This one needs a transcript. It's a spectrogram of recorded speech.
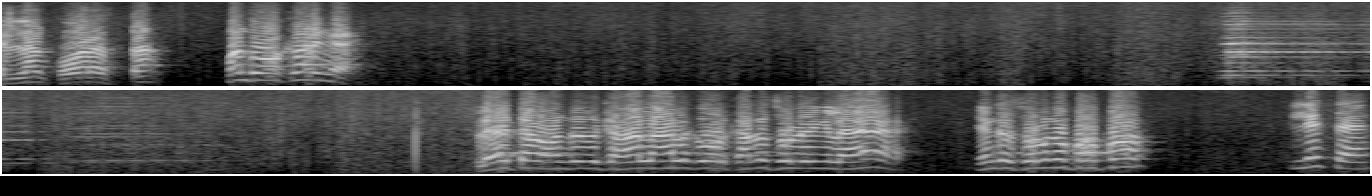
எல்லாம் கோரஸ் தான். வந்து உக்காருங்க. லேட்டா வந்ததுக்கு ஆள் ஆளுக்கு ஒரு கதை சொல்லுவீங்களே? எங்க சொல்லுங்க பாப்பா. இல்ல சார்.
